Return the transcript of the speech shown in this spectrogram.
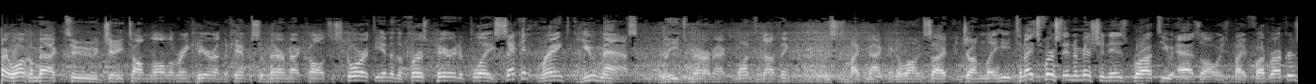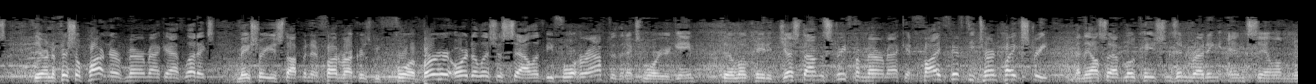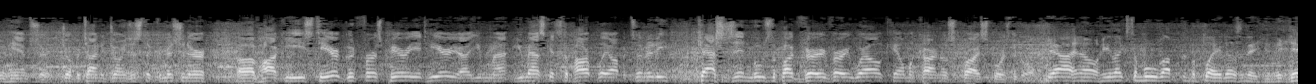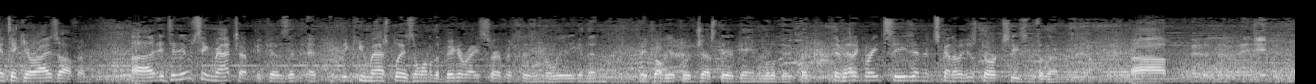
All right, welcome back to J. Tom Lawler Rink here on the campus of Merrimack College. The score at the end of the first period of play, second-ranked UMass leads Merrimack one to nothing. This is Mike Macknick alongside John Leahy. Tonight's first intermission is brought to you, as always, by Fuddruckers. They're an official partner of Merrimack Athletics. Make sure you stop in at Fuddruckers before a burger or delicious salad before or after the next Warrior game. They're located just down the street from Merrimack at 550 Turnpike Street, and they also have locations in Reading and Salem, New Hampshire. Joe Bertagna joins us, the commissioner of Hockey East here. Good first period here. Uh, UMass gets the power play opportunity, cashes in, moves the puck very, very well. Cale Makar, no surprise, scores the goal. Yeah, I know. He likes to move up in the play, doesn't he? You can't take your eyes off him. Uh, it's an interesting matchup because it, it, I think UMass plays on one of the bigger ice surfaces in the league, and then they probably have to adjust their game a little bit. But they've had a great season. It's kind of a historic season for them. Um,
